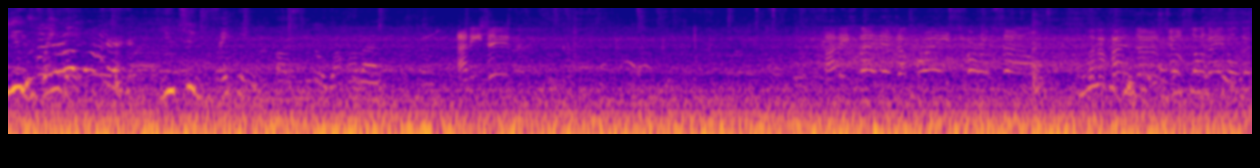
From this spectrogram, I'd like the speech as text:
you're drinking. you too drinking. And he's in. And he's made it a brace for himself. The defender is just unable to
